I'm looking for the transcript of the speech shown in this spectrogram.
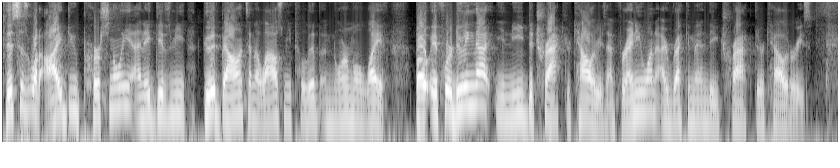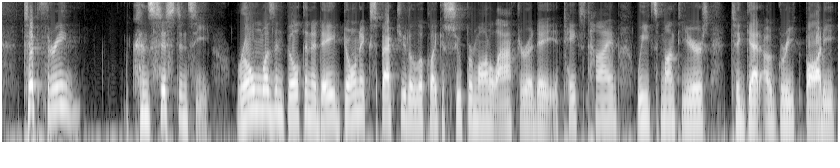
This is what I do personally, and it gives me good balance and allows me to live a normal life. But if we're doing that, you need to track your calories. And for anyone, I recommend they track their calories. Tip three consistency. Rome wasn't built in a day. Don't expect you to look like a supermodel after a day. It takes time, weeks, months, years to get a Greek body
